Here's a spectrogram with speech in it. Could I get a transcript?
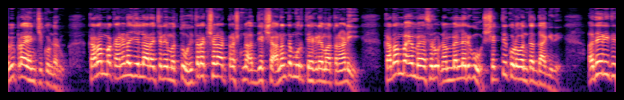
ಅಭಿಪ್ರಾಯ ಹಂಚಿಕೊಂಡರು. ಕದಂಬ ಕನ್ನಡ ಜಿಲ್ಲಾ ರಚನೆ ಮತ್ತು ಹಿತರಕ್ಷಣಾ ಟ್ರಸ್ಟ್ನ ಅಧ್ಯಕ್ಷ ಅನಂತಮೂರ್ತಿ ಹೆಗಡೆ ಮಾತನಾಡಿ, ಕದಂಬ ಎಂಬ ಹೆಸರು ನಮ್ಮೆಲ್ಲರಿಗೂ ಶಕ್ತಿ ಕೊಡುವಂಥದ್ದಾಗಿದೆ. ಅದೇ ರೀತಿ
